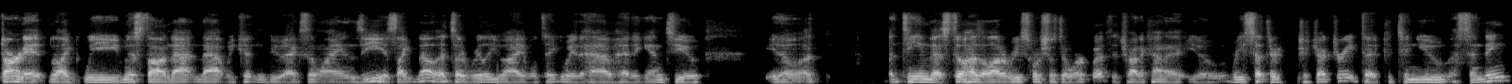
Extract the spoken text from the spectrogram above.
darn it, like we missed on that and that. We couldn't do X and Y and Z. It's like, no, that's a really valuable takeaway to have heading into, you know, a, a team that still has a lot of resources to work with to try to kind of, you know, reset their trajectory to continue ascending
